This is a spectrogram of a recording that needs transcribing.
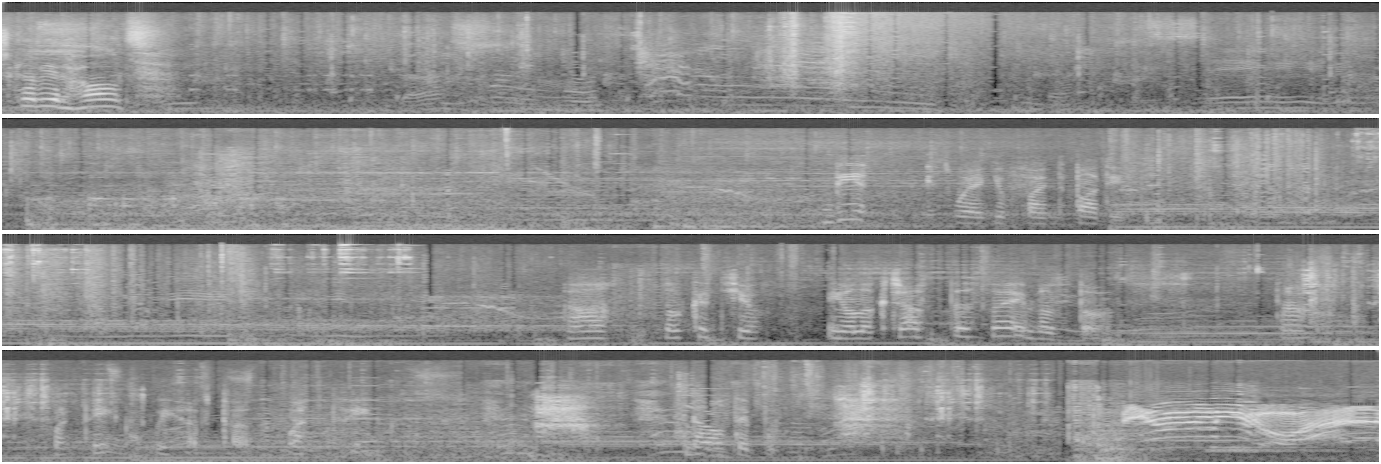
Burada başka bir halt This is where you find bodies. Ah, look at you. You look just the same as those. Ah, what things we have done. What things. Now the boots. Bienvenido al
